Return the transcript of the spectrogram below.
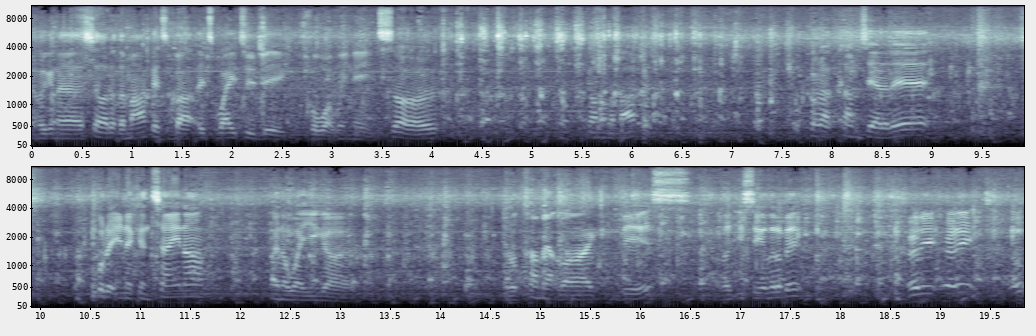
and we're going to sell it at the markets, but it's way too big for what we need. So, it's gone on the market. The product comes out of there, put it in a container, and away you go. It'll come out like this. Let you see a little bit. Ready, ready, oh.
